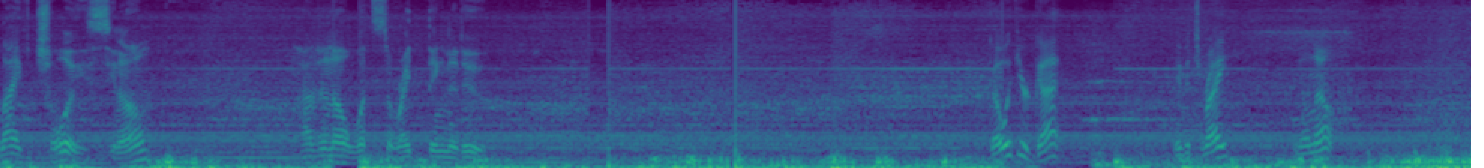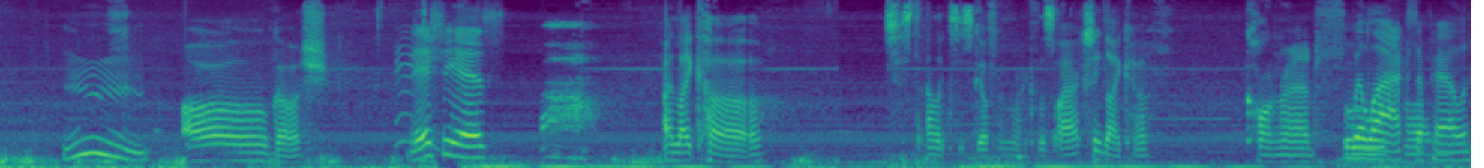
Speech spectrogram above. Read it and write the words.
life choice, you know? I don't know what's the right thing to do. Go with your gut. If it's right, you'll know. Mmm. Oh gosh. There she is. I like her. Sister Alex's girlfriend, Reckless. I actually like her. Conrad. Full Relax, um, apparently.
